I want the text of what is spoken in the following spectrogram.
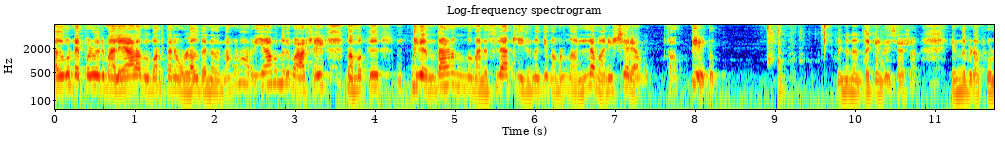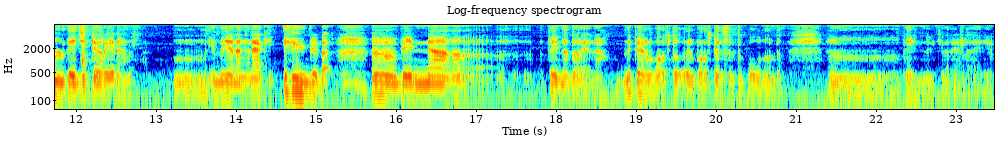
അതുകൊണ്ട് എപ്പോഴും ഒരു മലയാള വിവർത്തനം ഉള്ളത് തന്നെ. നമ്മൾ അറിയാവുന്നൊരു ഭാഷയിൽ നമുക്ക് ഇതെന്താണെന്ന് മനസ്സിലാക്കിയിരുന്നെങ്കിൽ നമ്മൾ നല്ല മനുഷ്യരാകും. സത്യമായിട്ടും. പിന്നെ എന്തൊക്കെയുണ്ട് വിശേഷം? ഇന്നിവിടെ ഫുൾ വെജിറ്റേറിയൻ ആണ്. ഇന്ന് ഞാൻ അങ്ങനെ ആക്കി. കേട്ടോ? പിന്നെ പിന്നെ പിന്നെന്താ പറയാനാ? ഇന്നിപ്പോൾ ഞങ്ങൾ പുറത്ത് ഒരു പുറത്തൊരു സ്ഥലത്ത് പോകുന്നുണ്ട്. പിന്നെ എനിക്ക് പറയാനുള്ള കാര്യം.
